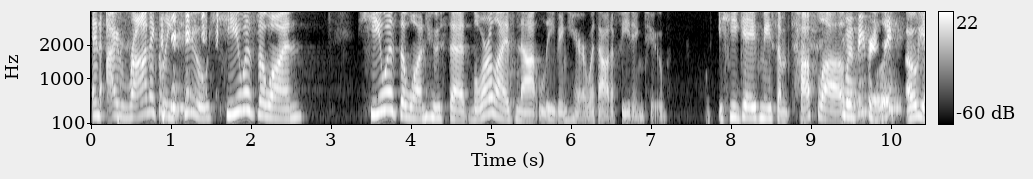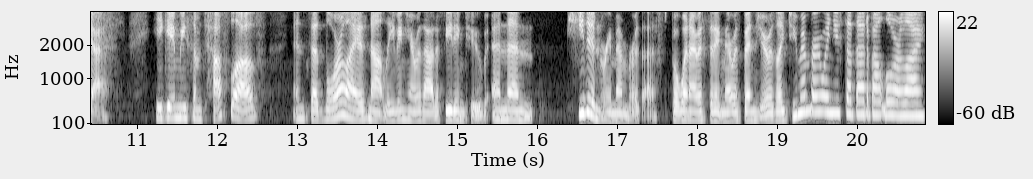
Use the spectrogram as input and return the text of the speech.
and ironically, too, he was the one. He was the one who said Lorelai's not leaving here without a feeding tube he gave me some tough love. Was he really? Oh, yes. He gave me some tough love and said, Lorelai is not leaving here without a feeding tube. And then he didn't remember this. But when I was sitting there with Benji, I was like, Do you remember when you said that about Lorelai?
